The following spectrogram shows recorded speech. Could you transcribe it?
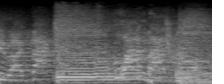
be right back. What about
